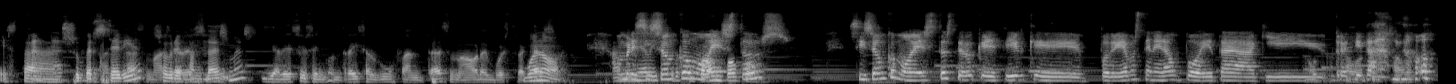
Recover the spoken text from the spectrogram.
esta Fantasmas. super serie, Fantasmas, sobre si- fantasmas. y a ver si os encontráis algún fantasma ahora en vuestra Bueno, casa. Hombre, si son como estos, si son como estos, tengo que decir que podríamos tener a un poeta aquí Oh, por favor, por recitando.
